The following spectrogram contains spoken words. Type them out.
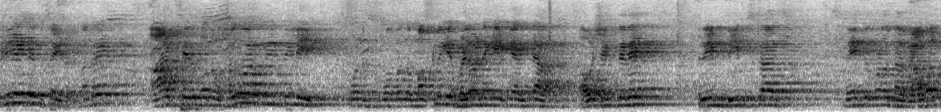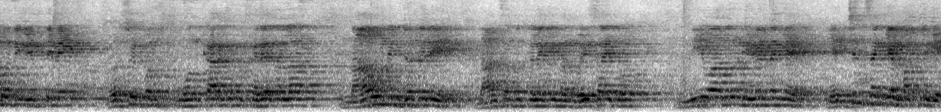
ಕ್ರಿಯೇಟಿವ್ ಸೈಡ್ ಅಂದ್ರೆ ಆರ್ಟ್ಸ್ ಇರ್ಬೋದು ಹಲವಾರು ರೀತಿಯಲ್ಲಿ ಒಂದು ಒಂದು ಮಕ್ಕಳಿಗೆ ಬೆಳವಣಿಗೆಗೆ ಅಂತ ಅವಶ್ಯಕತೆ ಇದೆ. ಡ್ರೀಮ್ ಡೀಪ್ ಸ್ಟಾರ್ಸ್ ಸ್ನೇಹಿತರುಗಳು, ನಾವು ಯಾವಾಗಲೂ ನೀವು ಇರ್ತೀವಿ ವರ್ಷಕ್ಕೆ ಒಂದು ಒಂದು ಕಾರ್ಯಕ್ರಮ ಕರೆಯೋದಲ್ಲ. ನಾವು ನಿಮ್ಮ ಜೊತೆಲಿ ಅಂತ ಕಲಿಯೋಕ್ಕೆ ನನ್ನ ವಯಸ್ಸಾಯಿತು. ನೀವಾದರೂ ನೀವು ಹೇಳಿದಂಗೆ ಹೆಚ್ಚಿನ ಸಂಖ್ಯೆಯ ಮಕ್ಕಳಿಗೆ,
